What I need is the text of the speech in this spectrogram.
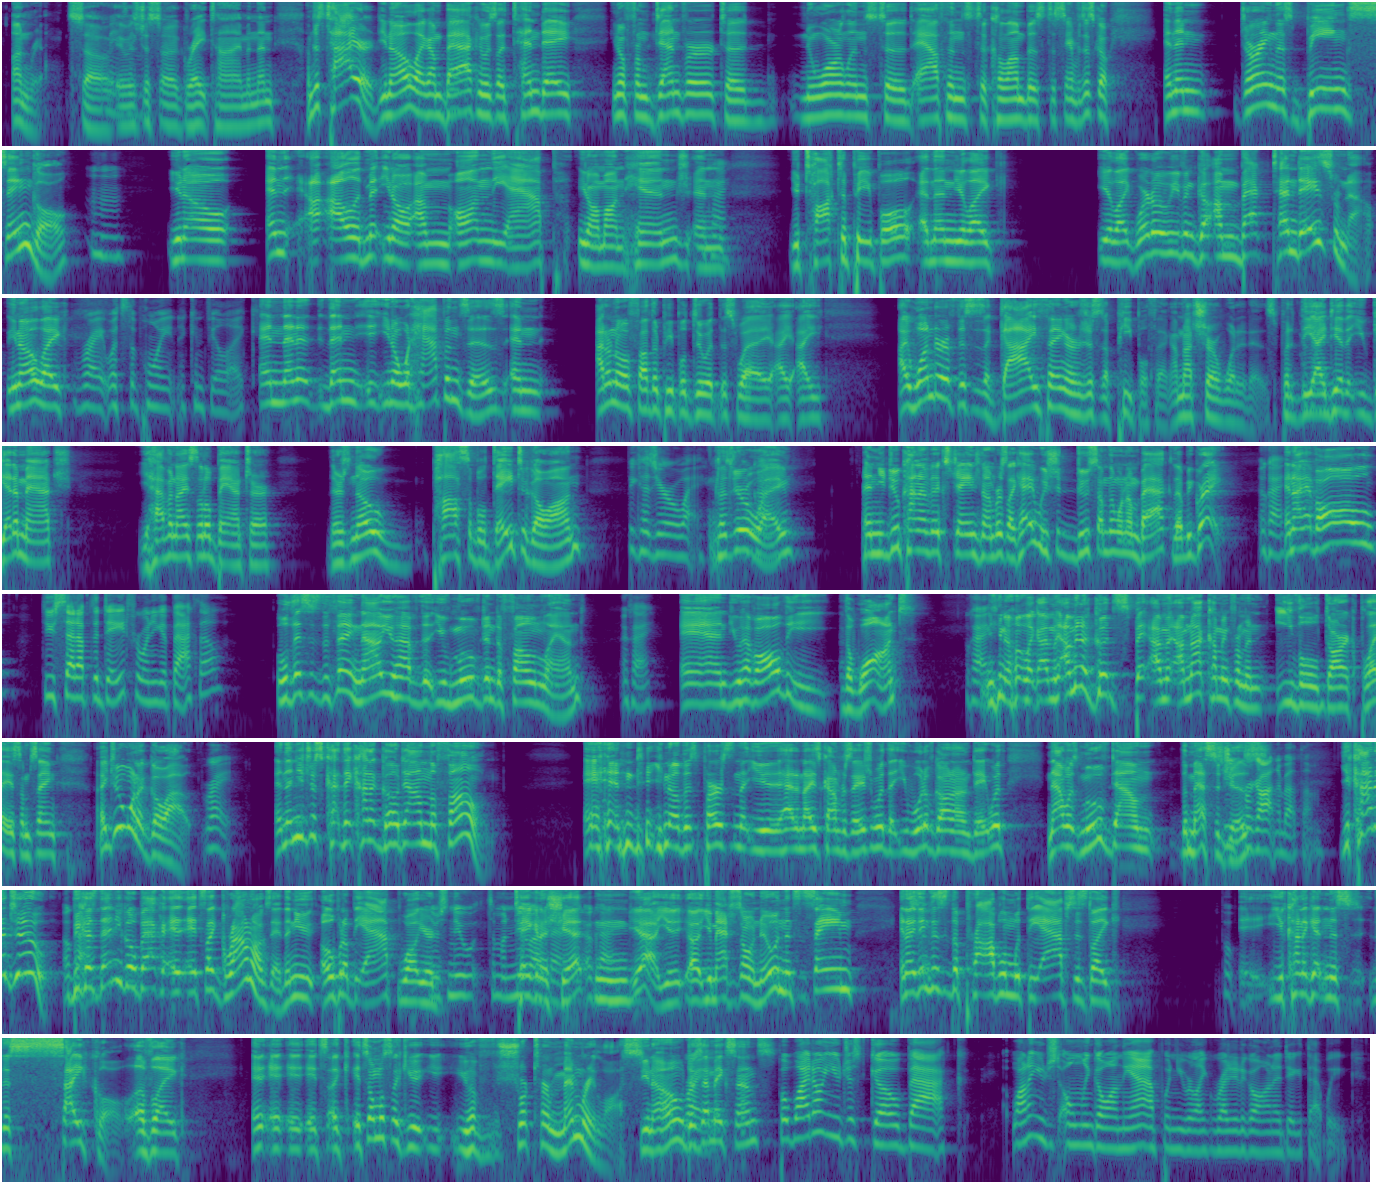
unreal. So it was just a great time. And then I'm just tired, you know, like I'm back. It was a 10 day, you know, from Denver to New Orleans to Athens to Columbus to San Francisco. And then during this being single, you know, and I'll admit, you know, I'm on the app, you know, I'm on Hinge and Okay. you talk to people and then you're like, you're like, where do we even go? I'm back 10 days from now, you know, like, Right. What's the point? It can feel like. and then it, then, it- you know, what happens is, and I don't know if other people do it this way. I, I, I wonder if this is a guy thing or just a people thing. I'm not sure what it is, but the idea that you get a match, you have a nice little banter, there's no possible date to go on because you're away. because you're Okay. away, and you do kind of exchange numbers like, hey, we should do something when I'm back. That'd be great. Okay. And I have all. Do you set up the date for when you get back though? Well, this is the thing. Now you have the you've moved into phone land, Okay. and you have all the the want. Okay. You know, like I'm I'm in a good space. I'm I'm not coming from an evil dark place. I'm saying I do want to go out, Right. and then you just they kind of go down the phone. And you know this person that you had a nice conversation with that you would have gone on a date with now has moved down the So messages. you've forgotten about them. You kind of do Okay. because then you go back. It's like Groundhog's Day. Then you open up the app while you're There's new someone new taking a there. shit, Okay. and yeah, you uh, you match with someone new, and it's the same. And I think this is the problem with the apps is like Eh, you kind of get in this this cycle of like. It, it, it's like it's almost like you you, you have short term memory loss. You know, does Right. that make sense? But why don't you just go back? Why don't you just only go on the app when you were like ready to go on a date that week?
